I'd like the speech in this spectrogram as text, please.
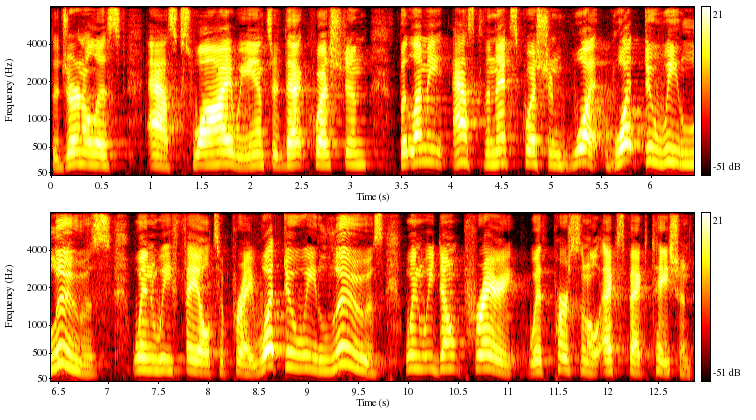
The journalist asks why. We answered that question. But let me ask the next question what? What do we lose when we fail to pray? What do we lose when we don't pray with personal expectation?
